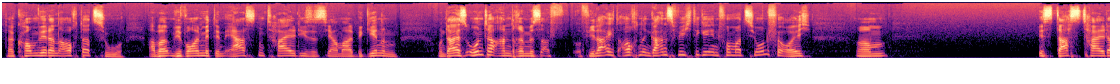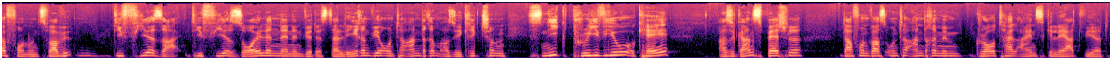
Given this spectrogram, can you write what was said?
Da kommen wir dann auch dazu. Aber wir wollen mit dem ersten Teil dieses Jahr mal beginnen. Und da ist unter anderem ist vielleicht auch eine ganz wichtige Information für euch. Ähm, ist das Teil davon. Und zwar die vier, die vier Säulen nennen wir das. Da lehren wir unter anderem, also ihr kriegt schon Sneak Preview, okay? Also ganz special davon, was unter anderem im Grow Teil 1 gelehrt wird.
